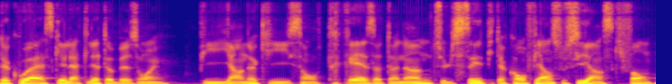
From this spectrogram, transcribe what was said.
de quoi est-ce que l'athlète a besoin? Puis il y en a qui sont très autonomes, tu le sais, puis tu as confiance aussi en ce qu'ils font.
